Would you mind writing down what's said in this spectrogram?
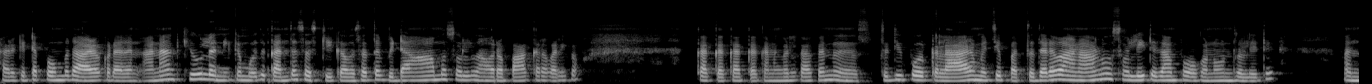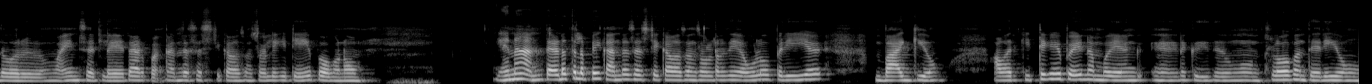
அவர்கிட்ட போகும்போது அழக்கூடாதுன்னு ஆனால் க்யூவில் நிற்கும்போது கந்த சஷ்டி கவசத்தை விடாமல் சொல்லுவேன். அவரை பார்க்குற வரைக்கும். கக்க கக்க கணங்கள் காக்கன்னு துதி போர்க்கள் ஆரம்பித்து பத்து தடவை ஆனாலும் சொல்லிட்டு தான் போகணும்னு சொல்லிட்டு அந்த ஒரு மைண்ட் செட்லேயே தான் இருப்பேன். கந்த சஷ்டி கவசம் சொல்லிக்கிட்டே போகணும். ஏன்னா அந்த இடத்துல போய் கந்த சஷ்டி கவசம் சொல்கிறது எவ்வளோ பெரிய பாக்கியம். அவர்கிட்டக்கே போய் நம்ம எங் எனக்கு இது ஸ்லோகம் தெரியும்.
